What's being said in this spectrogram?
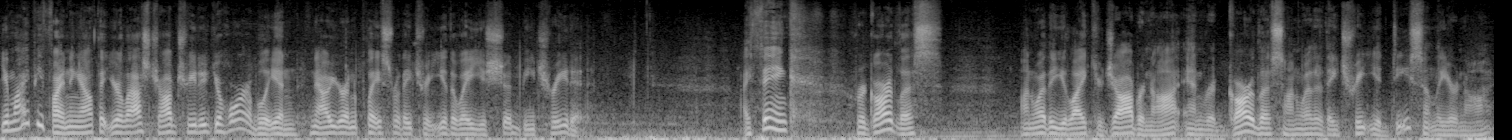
you might be finding out that your last job treated you horribly and now you're in a place where they treat you the way you should be treated. I think, regardless on whether you like your job or not, and regardless on whether they treat you decently or not,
